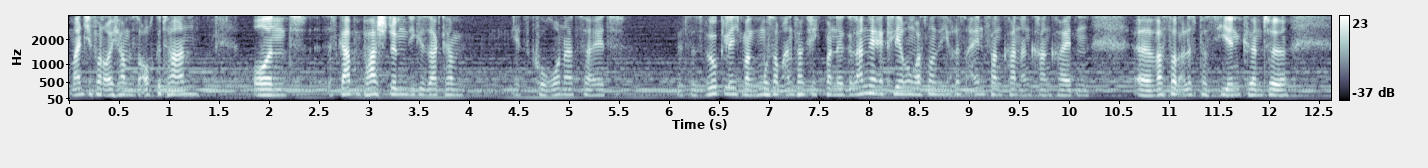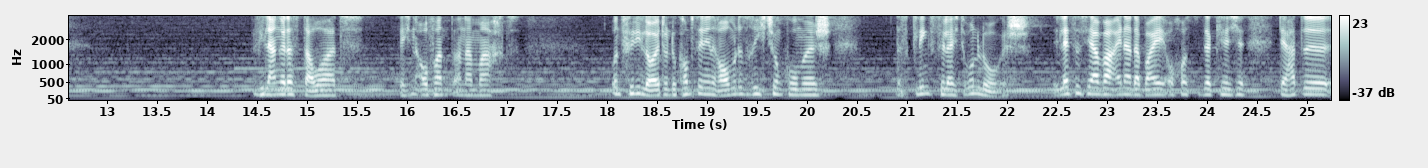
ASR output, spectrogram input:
Manche von euch haben das auch getan. Und es gab ein paar Stimmen, die gesagt haben, jetzt Corona-Zeit, willst du es wirklich? Man muss am Anfang kriegt man eine lange Erklärung, was man sich alles einfangen kann an Krankheiten, äh, was dort alles passieren könnte, wie lange das dauert, welchen Aufwand man da macht und für die Leute. Und du kommst in den Raum und es riecht schon komisch. Das klingt vielleicht unlogisch. Letztes Jahr war einer dabei, auch aus dieser Kirche, der hatte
